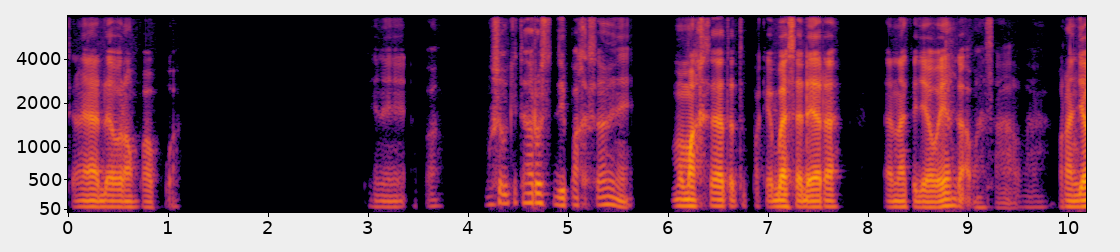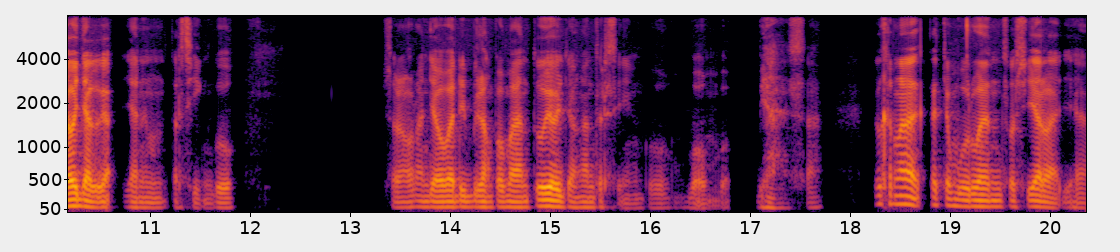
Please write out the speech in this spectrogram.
misalnya ada orang Papua. Ini apa musuh kita harus dipaksa nih memaksa tetap pakai bahasa daerah karena ke Jawa ya nggak masalah. Orang Jawa jaga jangan tersinggung. Misalnya orang Jawa dibilang pembantu ya jangan tersinggung bombo biasa. Itu karena kecemburuan sosial aja. Ya,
